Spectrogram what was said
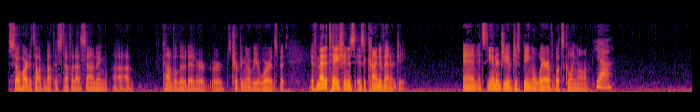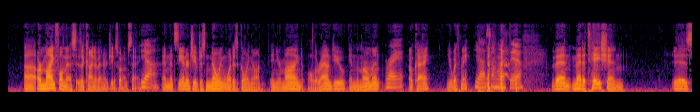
so hard to talk about this stuff without sounding uh, convoluted or, or tripping over your words. But if meditation is, is a kind of energy, and it's the energy of just being aware of what's going on, yeah, uh, or mindfulness is a kind of energy, is what I'm saying. yeah, And it's the energy of just knowing what is going on in your mind, all around you, in the moment. right. Okay? You with me? Yes, I'm with you. Then meditation is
